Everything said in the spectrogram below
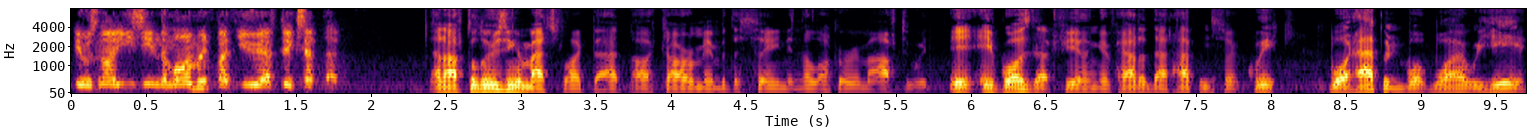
It was not easy in the moment, but you have to accept that. And after losing a match like that, like I remember the scene in the locker room afterward, it, it, was that feeling of how did that happen so quick? What happened? What? Why are we here?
